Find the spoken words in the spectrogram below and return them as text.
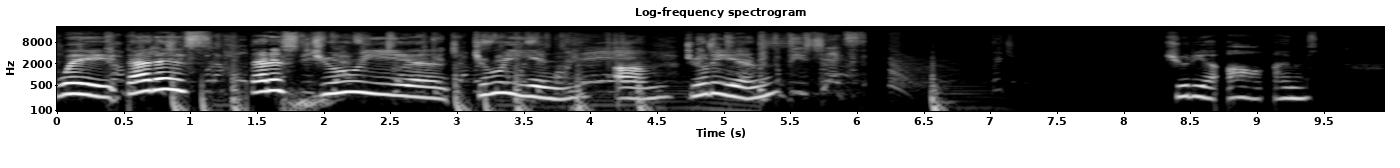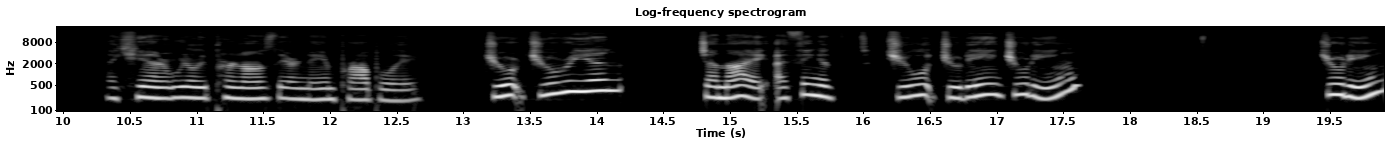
Wait, that is that is Julian, Julian, um, Julian. Julia. Oh, I'm, I can't really pronounce their name properly. Ju Jurian, Janai. I think it's Ju Julin Julin. Julin,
